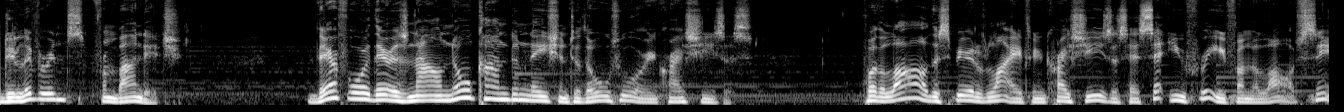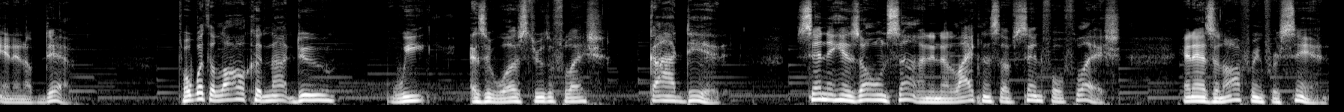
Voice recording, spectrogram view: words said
Deliverance from bondage. Therefore, there is now no condemnation to those who are in Christ Jesus. For the law of the Spirit of life in Christ Jesus has set you free from the law of sin and of death. For what the law could not do, weak as it was through the flesh, God did, sending his own Son in the likeness of sinful flesh, and as an offering for sin.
